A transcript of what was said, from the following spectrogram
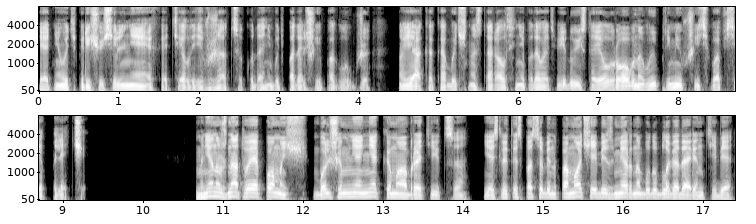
и от него теперь еще сильнее хотелось вжаться куда-нибудь подальше и поглубже. Но я, как обычно, старался не подавать виду и стоял ровно, выпрямившись во все плечи. «Мне нужна твоя помощь. Больше мне не к кому обратиться. Если ты способен помочь, я безмерно буду благодарен тебе.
